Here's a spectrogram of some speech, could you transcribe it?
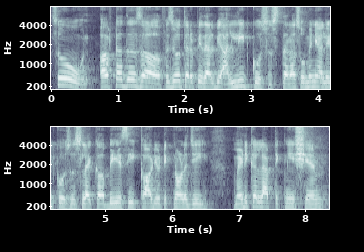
So after this uh, physiotherapy there will be allied courses. There are so many allied courses like uh, BSc cardio technology, medical lab technician,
